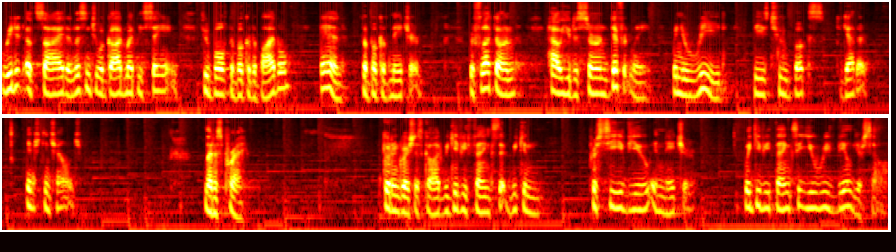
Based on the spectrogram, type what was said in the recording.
Read it outside and listen to what God might be saying through both the book of the Bible and the book of nature. Reflect on how you discern differently when you read these two books together. Interesting challenge. Let us pray. Good and gracious God, we give you thanks that we can perceive you in nature. We give you thanks that you reveal yourself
